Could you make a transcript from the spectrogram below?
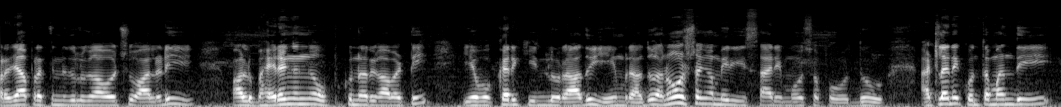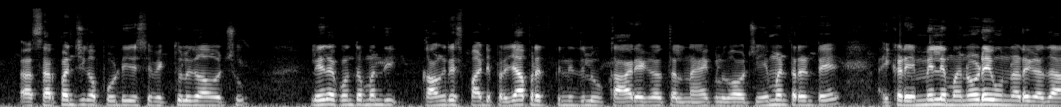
ప్రజాప్రతినిధులు కావచ్చు ఆల్రెడీ వాళ్ళు బహిరంగంగా ఒప్పుకున్నారు కాబట్టి ఏ ఒక్కరికి ఇండ్లు రాదు ఏం రాదు. అనవసరంగా మీరు ఈసారి మోసపోవద్దు. అట్లనే కొంతమంది సర్పంచ్గా పోటీ చేసే వ్యక్తులు కావచ్చు లేదా కొంతమంది కాంగ్రెస్ పార్టీ ప్రజాప్రతినిధులు కార్యకర్తల నాయకులు కావచ్చు ఏమంటారంటే ఇక్కడ ఎమ్మెల్యే మనోడే ఉన్నాడు కదా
